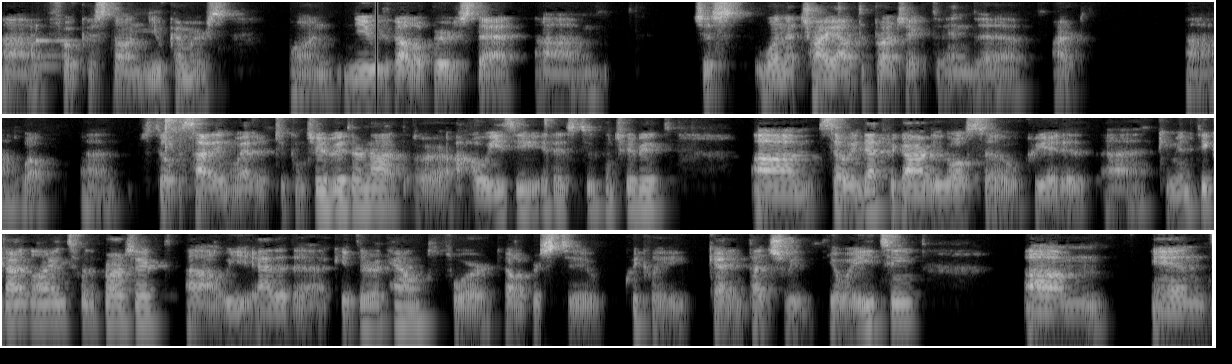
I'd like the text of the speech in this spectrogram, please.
uh, focused on newcomers, on new developers that um, just want to try out the project and uh, are, uh, well, still deciding whether to contribute or not, or how easy it is to contribute. Um, so in that regard, we've also created uh, community guidelines for the project. Uh, we added a Gitter account for developers to quickly get in touch with the OAE team. Um, and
